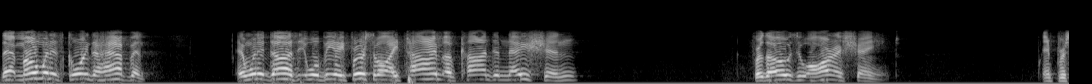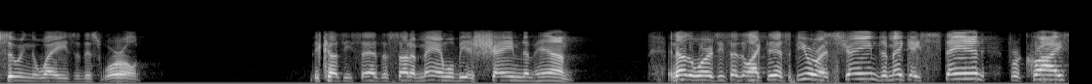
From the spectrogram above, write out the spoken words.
That moment is going to happen. And when it does, it will be a first of all a time of condemnation for those who are ashamed in pursuing the ways of this world. Because he says the Son of Man will be ashamed of him. In other words, he says it like this If you are ashamed to make a stand for Christ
